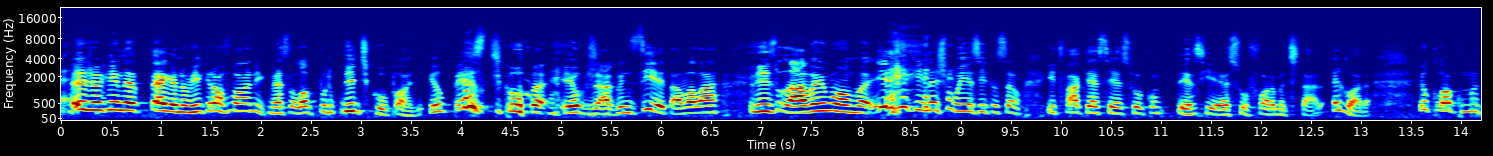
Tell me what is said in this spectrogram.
A Joaquina pega no microfone e começa logo por pedir desculpa. Olha, eu peço desculpa. Eu que já a conhecia, estava lá, disse lá vem bomba. E a Joaquina expõe a situação. E de facto essa é a sua competência, é a sua forma de estar. Agora, eu coloco uma,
